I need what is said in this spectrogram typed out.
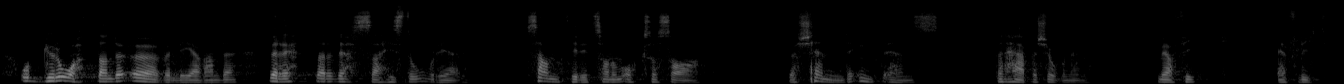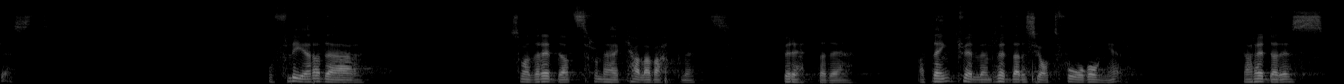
Och gråtande överlevande berättade dessa historier samtidigt som de också sa jag kände inte ens den här personen men jag fick en flytväst. Och flera där som hade räddats från det här kalla vattnet berättade att den kvällen räddades jag två gånger. Jag räddades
